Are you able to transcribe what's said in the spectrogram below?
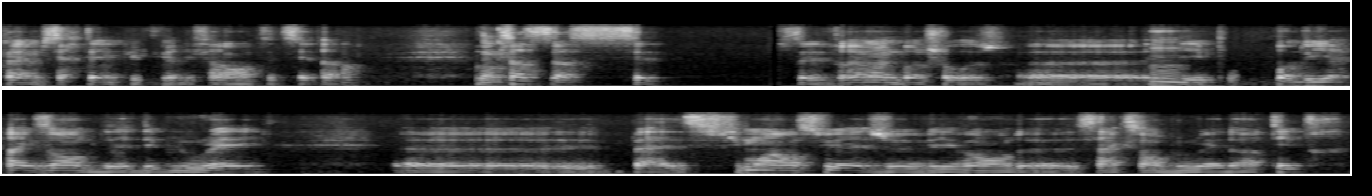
quand même certaines cultures différentes, etc. Donc ça, ça c'est vraiment une bonne chose. Euh, hmm. Et pour produire, par exemple, des, Blu-ray, euh, ben, si moi en Suède, je vais vendre 500 Blu-ray d'un titre,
